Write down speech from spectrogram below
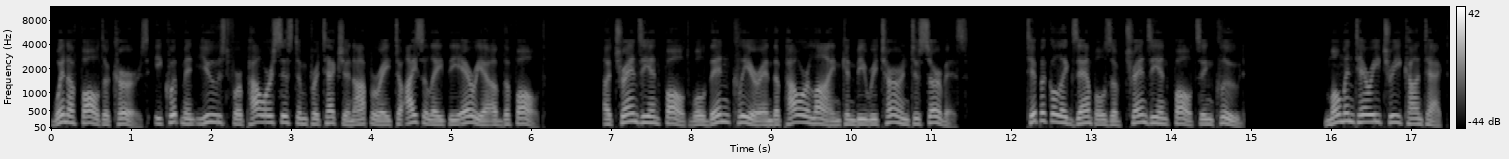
When a fault occurs, equipment used for power system protection operate to isolate the area of the fault. A transient fault will then clear and the power line can be returned to service. Typical examples of transient faults include momentary tree contact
